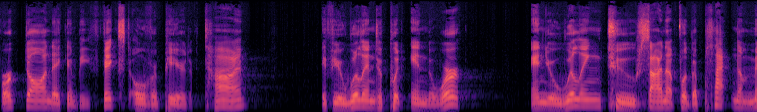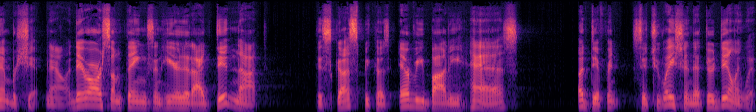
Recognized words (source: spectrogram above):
worked on, they can be fixed over a period of time. If you're willing to put in the work and you're willing to sign up for the platinum membership. Now, there are some things in here that I did not discuss because everybody has a different situation that they're dealing with.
